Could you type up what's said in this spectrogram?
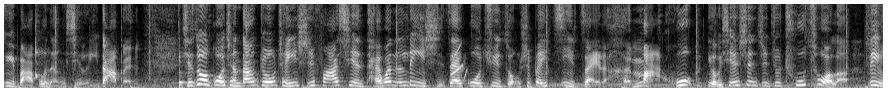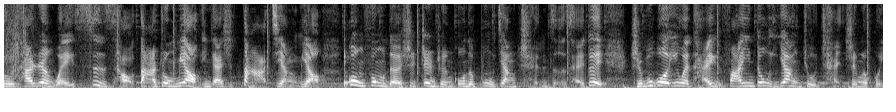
欲罢不能，写了一大写作过程当中，陈医师发现台湾的历史在过去总是被记载的很马虎，有些甚至就出错了。例如，他认为四草大众庙应该是大将庙，供奉的是郑成功的部将陈泽才对。只不过因为台语发音都一样，就产生了混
